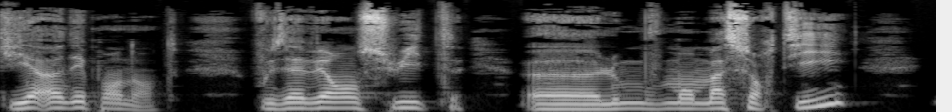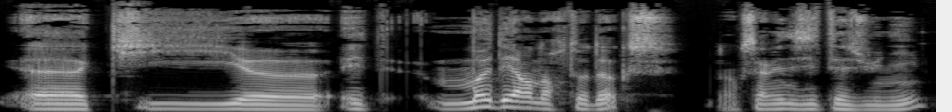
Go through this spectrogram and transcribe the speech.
qui est indépendante. Vous avez ensuite euh, le mouvement Massorti, qui est moderne orthodoxe, donc ça vient des États-Unis.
